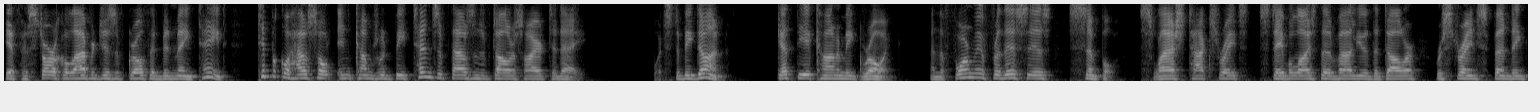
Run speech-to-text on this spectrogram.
If historical averages of growth had been maintained, typical household incomes would be tens of thousands of dollars higher today. What's to be done? Get the economy growing. And the formula for this is simple slash tax rates, stabilize the value of the dollar, restrain spending,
